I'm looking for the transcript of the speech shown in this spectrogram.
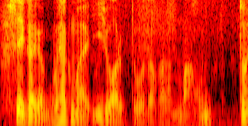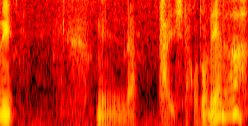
不正解が500枚以上あるってことだから、まあ本当に、みんな大したことねえな。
